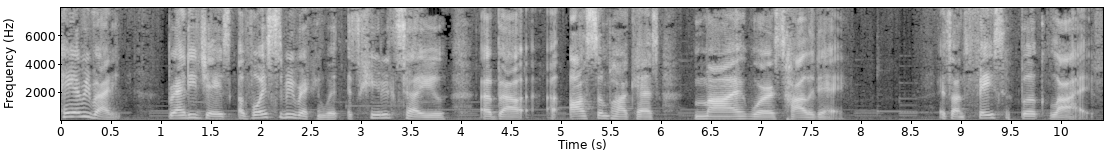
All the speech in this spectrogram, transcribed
Hey, everybody. Brandy J's, A Voice to Be Reckoned With, is here to tell you about an awesome podcast, My Worst Holiday. It's on Facebook Live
